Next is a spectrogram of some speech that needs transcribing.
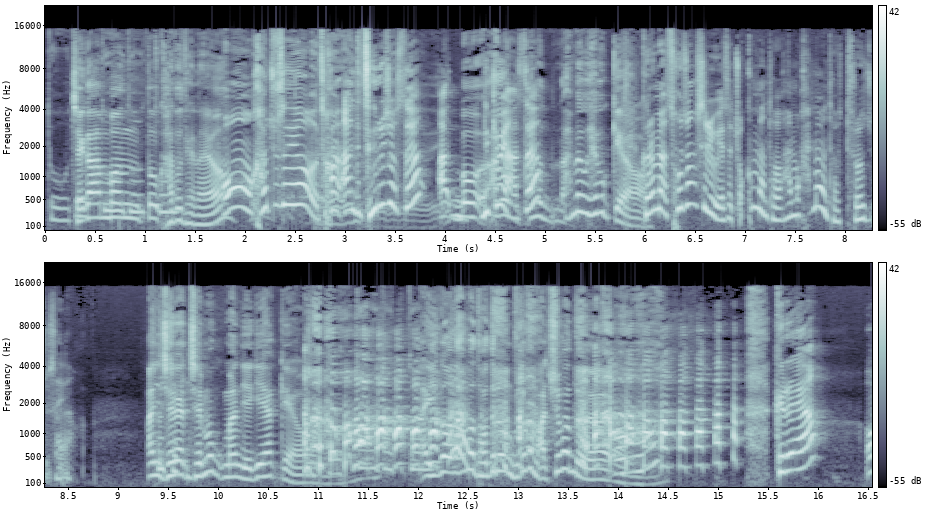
또, 제가 또, 한번 또, 또 가도 되나요? 어, 가주세요. 잠깐, 아, 근데 들으셨어요? 아, 뭐 느낌이 한번- 왔어요? 한번, 한번 해볼게요. 그러면 소정 씨를 위해서 조금만 더, 한, 번- 한 번만 더 들어주세요. 아니 제가 제목만 얘기할게요. 아, 이건 한번 더 들으면 무조건 맞추거든. 그래요? 어.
